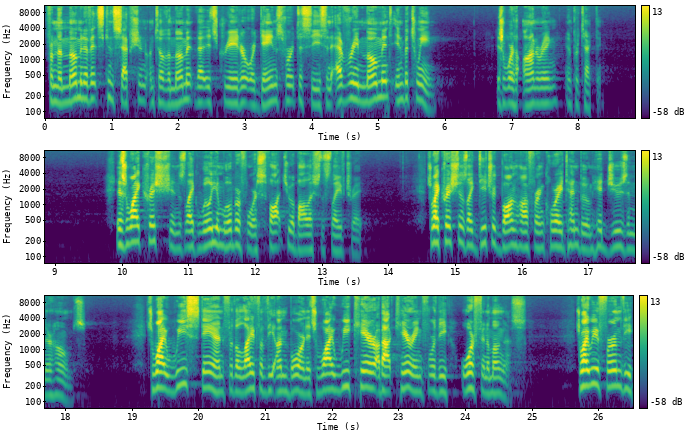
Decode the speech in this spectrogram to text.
from the moment of its conception until the moment that its creator ordains for it to cease, and every moment in between, is worth honoring and protecting. It is why Christians like William Wilberforce fought to abolish the slave trade. It's why Christians like Dietrich Bonhoeffer and Corrie ten Boom hid Jews in their homes. It's why we stand for the life of the unborn. It's why we care about caring for the orphan among us. It's why we affirm the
